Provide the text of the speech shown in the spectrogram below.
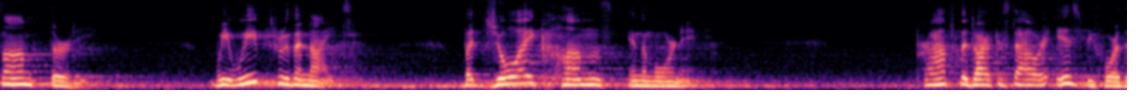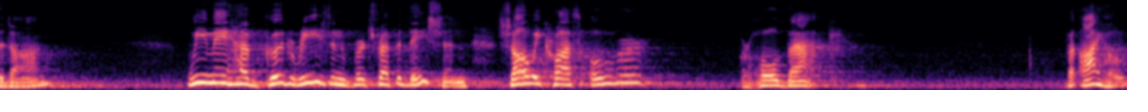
Psalm 30. We weep through the night, but joy comes in the morning. Perhaps the darkest hour is before the dawn. We may have good reason for trepidation. Shall we cross over or hold back. But I hope,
